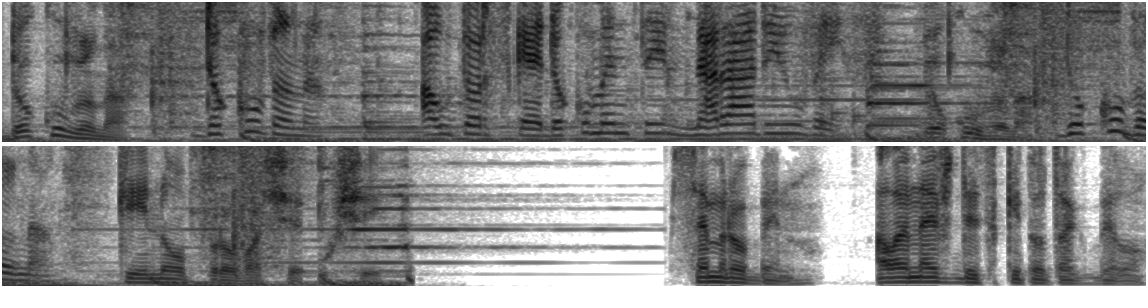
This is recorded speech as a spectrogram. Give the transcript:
Dokuvlna. Dokuvlna. Autorské dokumenty na rádiu Wave. Dokuvlna. Dokuvlna. Kino pro vaše uši. Jsem Robin, ale ne vždycky to tak bylo.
